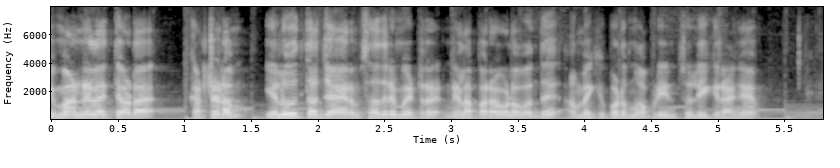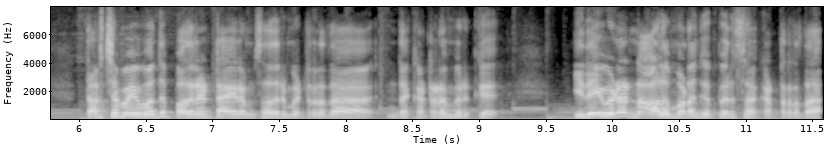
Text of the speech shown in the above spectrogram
விமான நிலையத்தோட கட்டடம் எழுபத்தஞ்சாயிரம் சதுர மீட்டர் நிலப்பரவில் வந்து அமைக்கப்படும் அப்படின்னு சொல்லிக்கிறாங்க. தற்சமயம் வந்து பதினெட்டாயிரம் சதுர மீட்டர் தான் இந்த கட்டடம் இருக்குது இதை விட நாலு மடங்கு பெருசாக கட்டுறதா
